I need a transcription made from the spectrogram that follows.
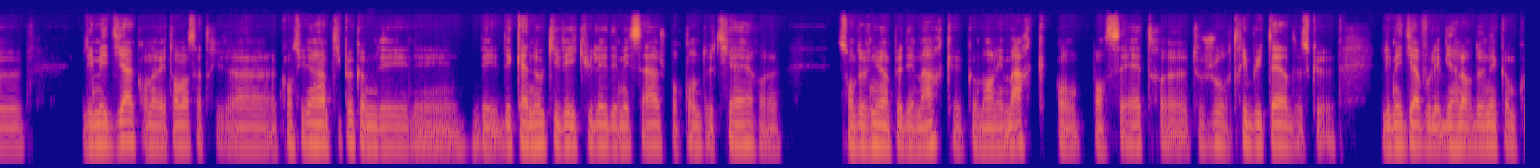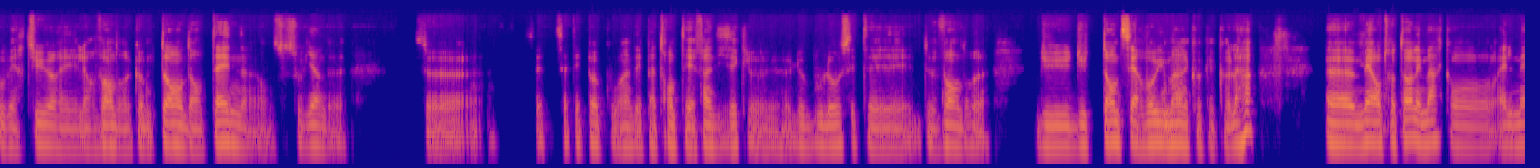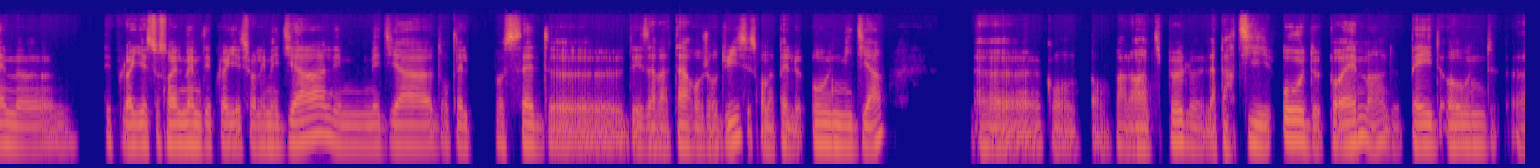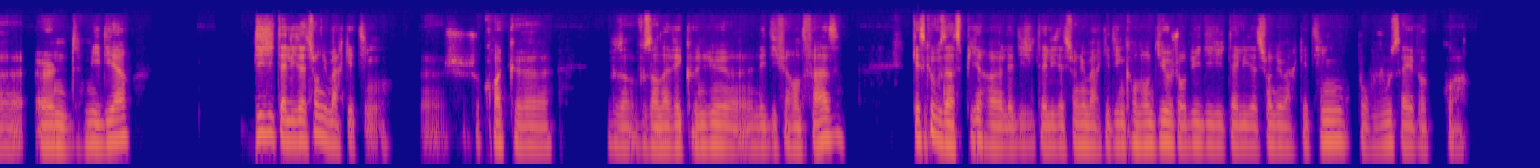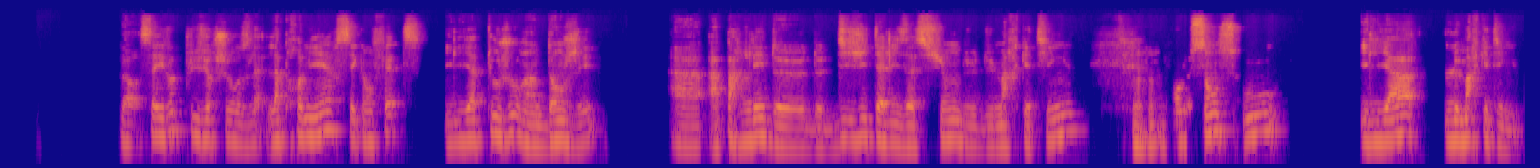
les médias qu'on avait tendance à, considérer un petit peu comme des, des, des, canaux qui véhiculaient des messages pour compte de tiers sont devenus un peu des marques, comment les marques qu'on pensait être euh, toujours tributaires de ce que les médias voulaient bien leur donner comme couverture et leur vendre comme temps d'antenne. On se souvient de ce, cette, époque où un des patrons de TF1 disait que le, boulot, c'était de vendre du, du, temps de cerveau humain à Coca-Cola. Euh, mais entre-temps, les marques ont elles-mêmes euh, déployé, se sont elles-mêmes déployées sur les médias, les médias dont elles possède euh, des avatars aujourd'hui, c'est ce qu'on appelle le own media, euh, qu'on on parlera un petit peu, la partie haut de poème, hein, de paid, owned, euh, earned media. Digitalisation du marketing. Je, crois que vous, vous, en avez connu les différentes phases. Qu'est-ce que vous inspire la digitalisation du marketing? Quand on dit aujourd'hui digitalisation du marketing, pour vous, ça évoque quoi? Alors, ça évoque plusieurs choses. la première, c'est qu'en fait, il y a toujours un danger à, parler de, digitalisation du, marketing, mhm. dans le sens où il y a le marketing.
